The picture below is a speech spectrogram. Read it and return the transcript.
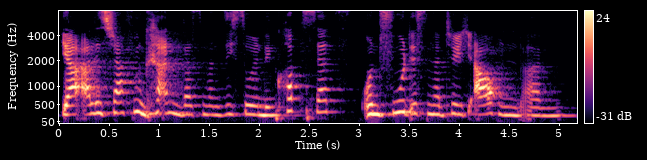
ja alles schaffen kann, was man sich so in den Kopf setzt. Und Food ist natürlich auch ein ähm,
